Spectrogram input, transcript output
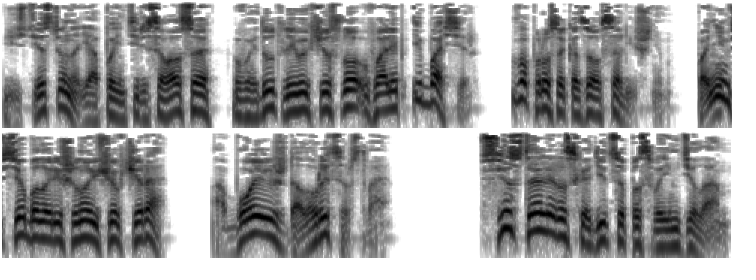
Естественно, я поинтересовался, войдут ли в их число Валеб и Басер. Вопрос оказался лишним. По ним все было решено еще вчера. Обоих ждало рыцарство. Все стали расходиться по своим делам.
